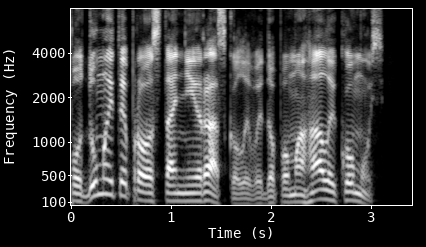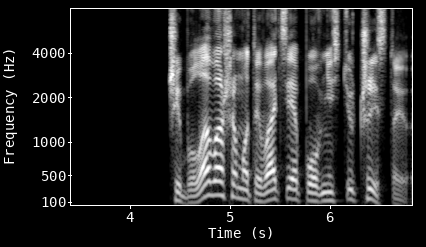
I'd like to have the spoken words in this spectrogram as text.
Подумайте про останній раз, коли ви допомагали комусь. Чи була ваша мотивація повністю чистою,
